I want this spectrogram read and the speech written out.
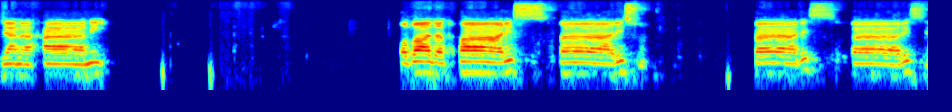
جنحان وبعد فارس فارس فارس فارس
